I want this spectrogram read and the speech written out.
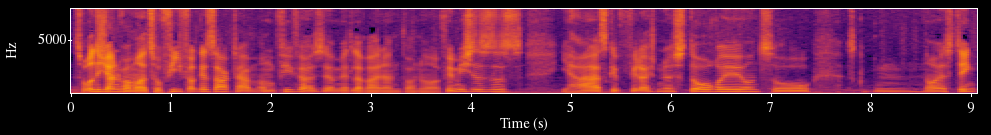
Das wollte ich einfach mal zu FIFA gesagt haben. Und FIFA ist ja mittlerweile einfach nur. Für mich ist es, ja, es gibt vielleicht eine Story und so. Es gibt ein neues Ding.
